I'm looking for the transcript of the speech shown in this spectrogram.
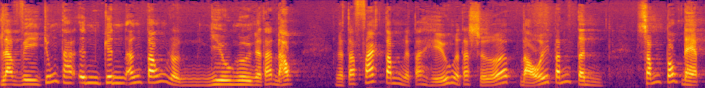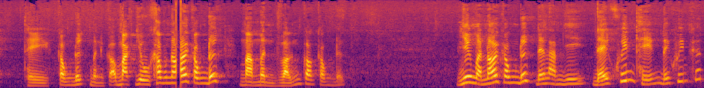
Là vì chúng ta in kinh ấn tống rồi nhiều người người ta đọc, người ta phát tâm, người ta hiểu, người ta sửa đổi tánh tình, sống tốt đẹp thì công đức mình có. Mặc dù không nói công đức mà mình vẫn có công đức. Nhưng mà nói công đức để làm gì? Để khuyến thiện, để khuyến khích.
